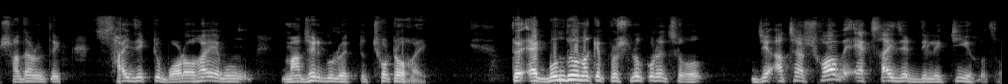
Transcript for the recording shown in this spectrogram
সাধারণত সাইজ একটু বড় হয় এবং মাঝেরগুলো একটু ছোট হয়। তো এক বন্ধু আমাকে প্রশ্ন করেছ যে আচ্ছা সব এক সাইজের দিলে কি হতো?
